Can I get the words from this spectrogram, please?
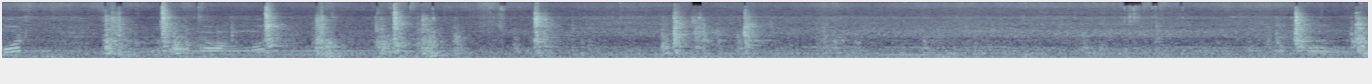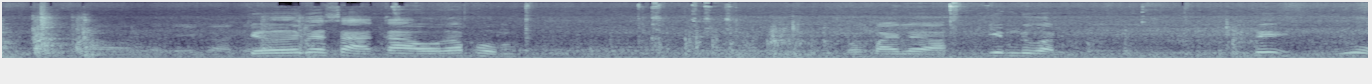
มดระวังมดโอ้โหวันนี้ก็เจอแต่สระเก่าครับผม ลงไปเลยเหรอะยิ้มดูก่อนพี่โอ้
